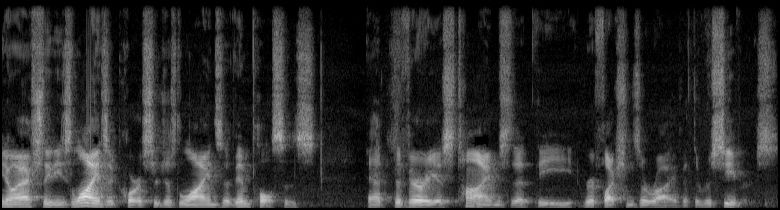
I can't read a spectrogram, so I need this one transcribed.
you know, actually these lines, of course, are just lines of impulses at the various times that the reflections arrive at the receivers.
